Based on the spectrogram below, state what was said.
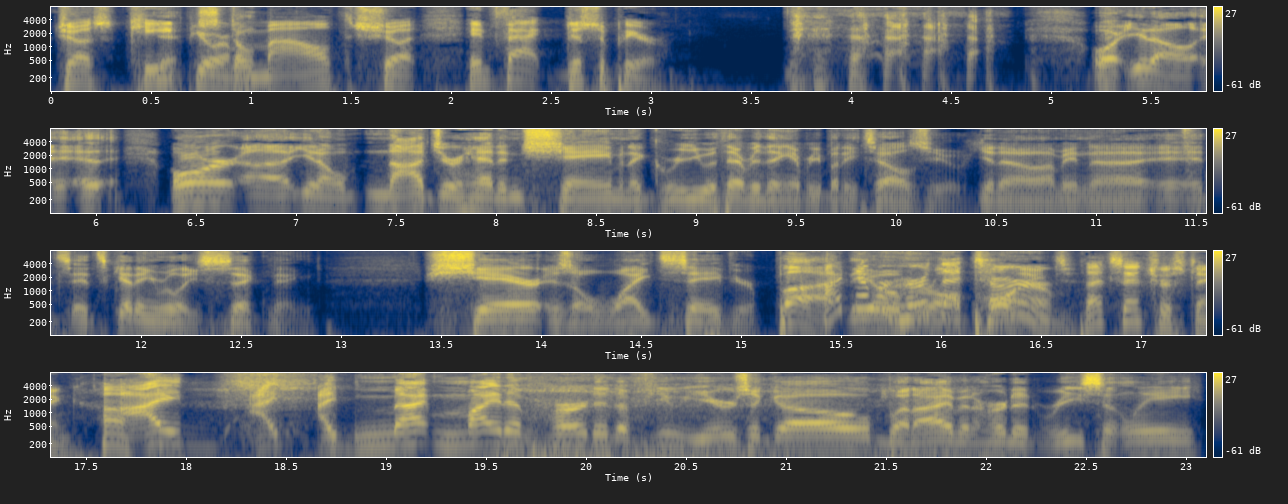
Just keep Yeah, just your don't- mouth shut. In fact, disappear. or you know, uh, or uh, you know, nod your head in shame and agree with everything everybody tells you. You know, I mean, uh, it's it's getting really sickening. Cher is a white savior, but I've never heard that term. point- That's interesting. Huh. I I I might, might have heard it a few years ago, but I haven't heard it recently.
